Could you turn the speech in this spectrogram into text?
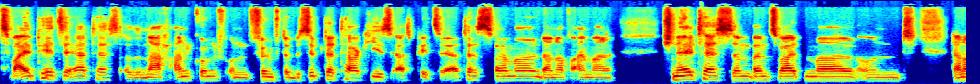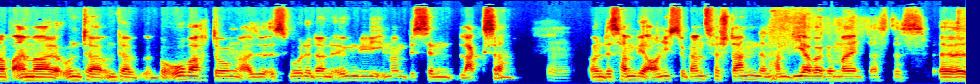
zwei PCR-Tests, also nach Ankunft und fünfter bis siebter Tag hieß erst PCR-Test zweimal, dann auf einmal Schnelltests ähm, beim zweiten Mal und dann auf einmal unter, unter Beobachtung. Also es wurde dann irgendwie immer ein bisschen laxer. Mhm. Und das haben wir auch nicht so ganz verstanden. Dann haben die aber gemeint, dass das, äh,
